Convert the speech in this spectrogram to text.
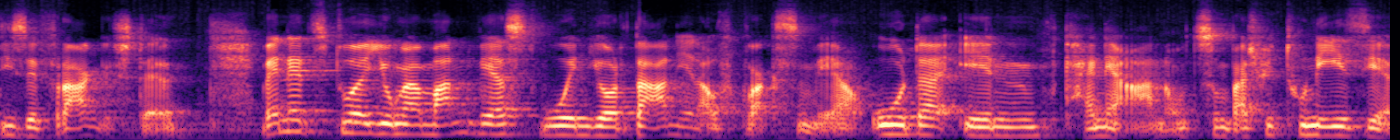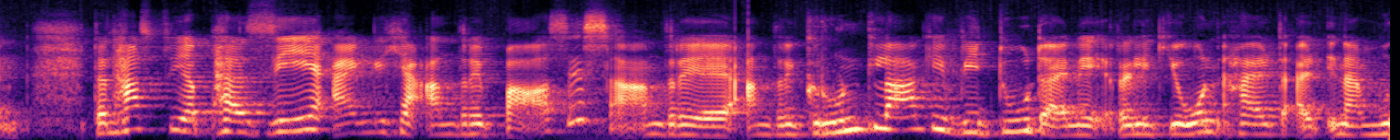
diese Frage stelle. Wenn jetzt du ein junger Mann wärst, wo in Jordanien aufgewachsen wäre oder in, keine Ahnung, zum Beispiel Tunesien, dann hast du ja per se eigentlich eine andere Basis, eine andere, andere Grundlage, wie du deine Religion halt in einem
